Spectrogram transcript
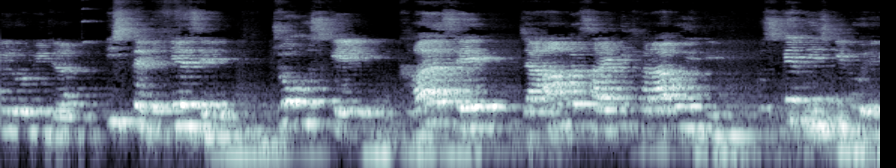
किलोमीटर। इस तरीके से जो उसके घर से जहाँ पर साइकिल खराब हुई थी, उसके बीच की दूरी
